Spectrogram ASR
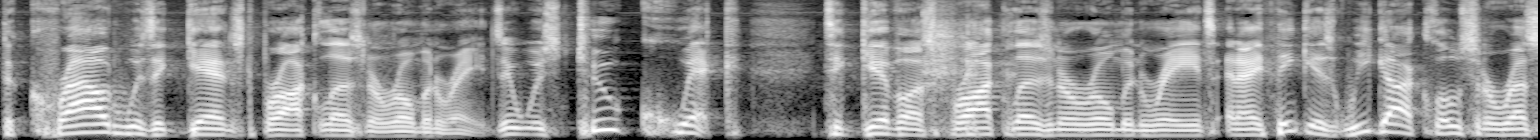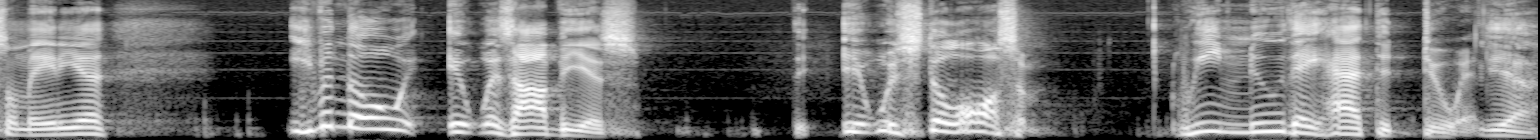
the crowd was against Brock Lesnar Roman Reigns. It was too quick to give us Brock Lesnar Roman Reigns, and I think as we got closer to WrestleMania, even though it was obvious, it was still awesome. We knew they had to do it. Yeah.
